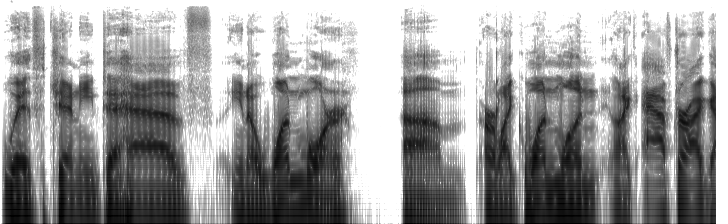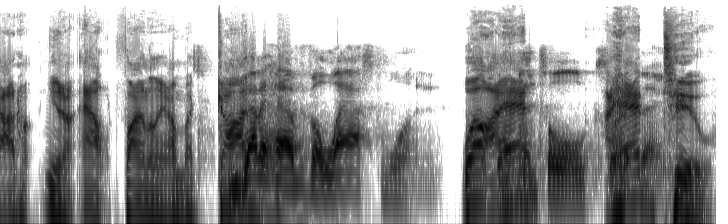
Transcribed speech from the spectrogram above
with Jenny to have you know one more, um, or like one one like after I got you know out. Finally, I'm like, God you got to have the last one. Well, I had- I had thing. two.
